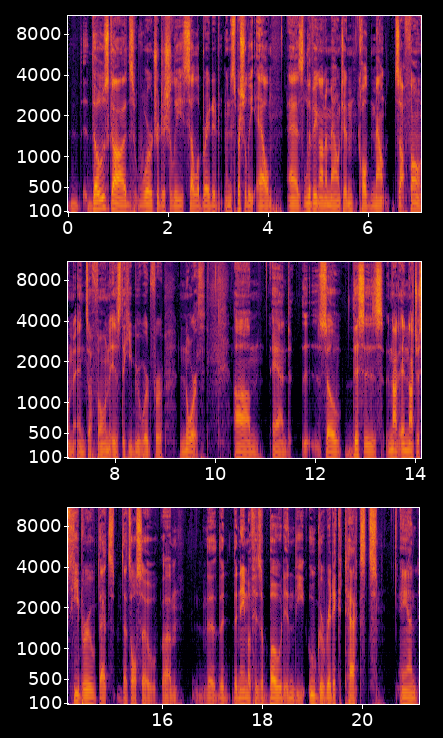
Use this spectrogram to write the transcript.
Those gods were traditionally celebrated, and especially El, as living on a mountain called Mount Zaphon, and Zaphon is the Hebrew word for north. Um, and uh, so this is not, and not just Hebrew. That's that's also um, the, the the name of his abode in the Ugaritic texts, and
